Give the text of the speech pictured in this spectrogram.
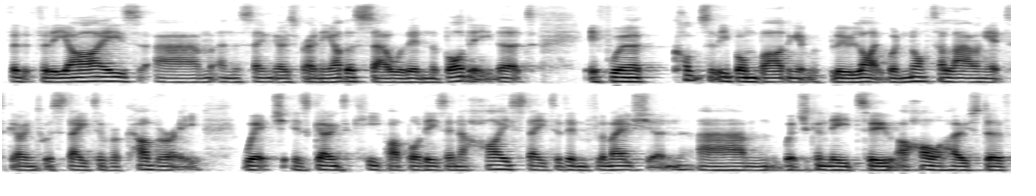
for the, for the eyes, um, and the same goes for any other cell within the body. That if we're constantly bombarding it with blue light, we're not allowing it to go into a state of recovery, which is going to keep our bodies in a high state of inflammation, um, which can lead to a whole host of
